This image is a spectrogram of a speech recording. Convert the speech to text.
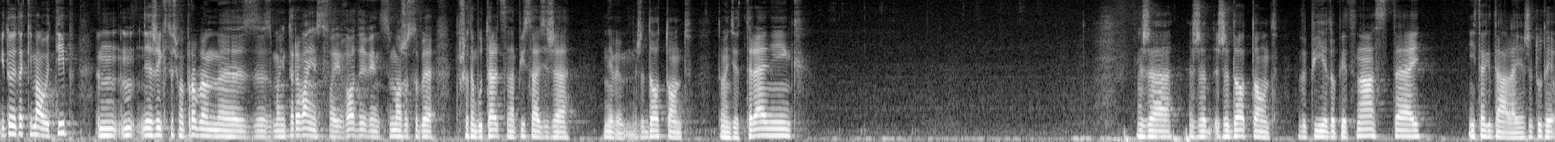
I tutaj taki mały tip, mm, mm, jeżeli ktoś ma problem e, z, z monitorowaniem swojej wody, więc może sobie na przykład na butelce napisać, że nie wiem, że dotąd to będzie trening, że, że, że dotąd wypiję do 15 i tak dalej, że tutaj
